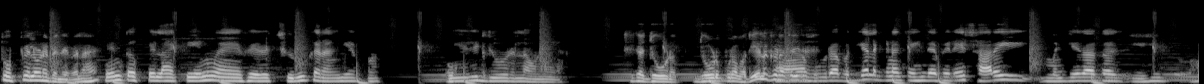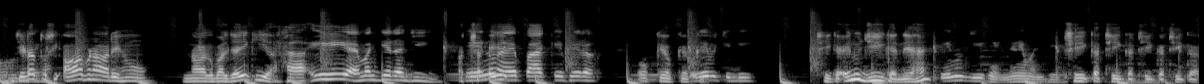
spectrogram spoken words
ਤੋਪੇ ਲਾਉਣੇ ਪੈਂਦੇ ਪਹਿਲਾਂ ਹੈ? ਇਹਨੂੰ ਟੋਪੇ ਲਾ ਕੇ ਇਹਨੂੰ ਐ ਫਿਰ ਸ਼ੁਰੂ ਕਰਾਂਗੇ ਆਪਾਂ। ਇਹਦੇ ਜੋੜ ਲਾਉਣੇ ਆ। ਠੀਕ ਹੈ ਜੋੜ। ਜੋੜ ਪੂਰਾ ਵਧੀਆ ਲੱਗਣਾ ਚਾਹੀਦਾ ਹੈ। ਪੂਰਾ ਵਧੀਆ ਲੱਗਣਾ ਚਾਹੀਦਾ ਫਿਰ। ਇਹ ਸਾਰੇ ਹੀ ਮੰਜੇ ਦਾ ਤਾਂ ਇਹੀ ਜਿਹੜਾ। ਤੁਸੀਂ ਆ ਬਣਾ ਰਹੇ ਹੋ ਨਾਗਬਲ ਜਾਈ ਕੀ ਆ? ਹਾਂ ਇਹ ਹੈ ਮੰਜੇ ਦਾ ਜੀ। ਇਹਨੂੰ ਇਹ- ਐ ਪਾ ਕੇ ਫਿਰ ਓਕੇ ਓਕੇ ਇਹਦੇ ਓਕੇ ਵਿੱਚ ਦੀ ਠੀਕ ਹੈ ਇਹਨੂੰ ਜੀ ਕਹਿੰਦੇ ਆ ਹੈ ਇਹਨੂੰ ਜੀ ਕਹਿੰਦੇ ਨੇ ਮੰਜੇ। ਠੀਕ ਹੈ ਠੀਕ ਹੈ ਠੀਕ ਹੈ ਠੀਕ ਹੈ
